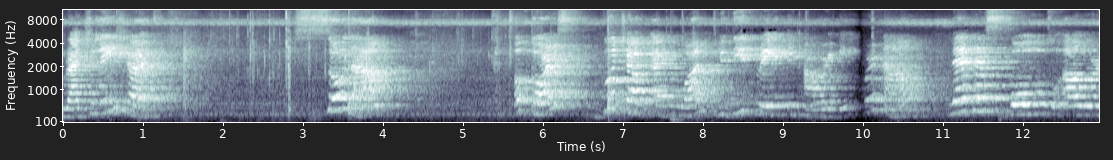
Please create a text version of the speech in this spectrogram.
Congratulations. So now, of course, good job everyone. You did great in our game. For now, let us go to our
